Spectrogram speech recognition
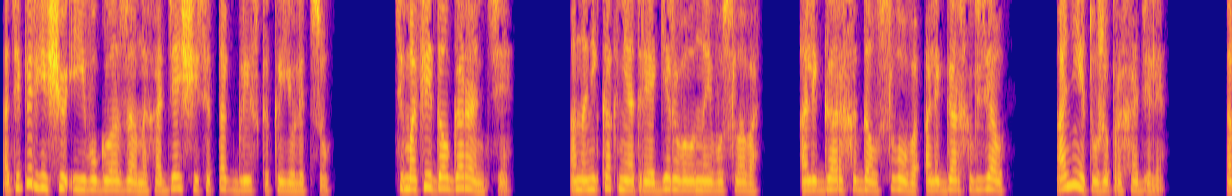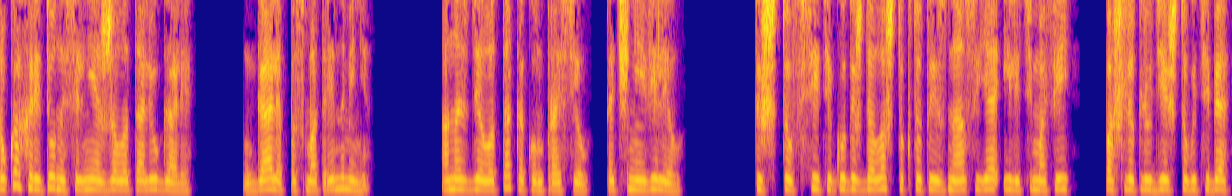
А теперь еще и его глаза, находящиеся так близко к ее лицу. Тимофей дал гарантии. Она никак не отреагировала на его слова. Олигарх дал слово, олигарх взял. Они это уже проходили. Рука Харитона сильнее сжала талию Гали. «Галя, посмотри на меня». Она сделала так, как он просил, точнее велел. «Ты что, все эти годы ждала, что кто-то из нас, я или Тимофей, пошлет людей, чтобы тебя...»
